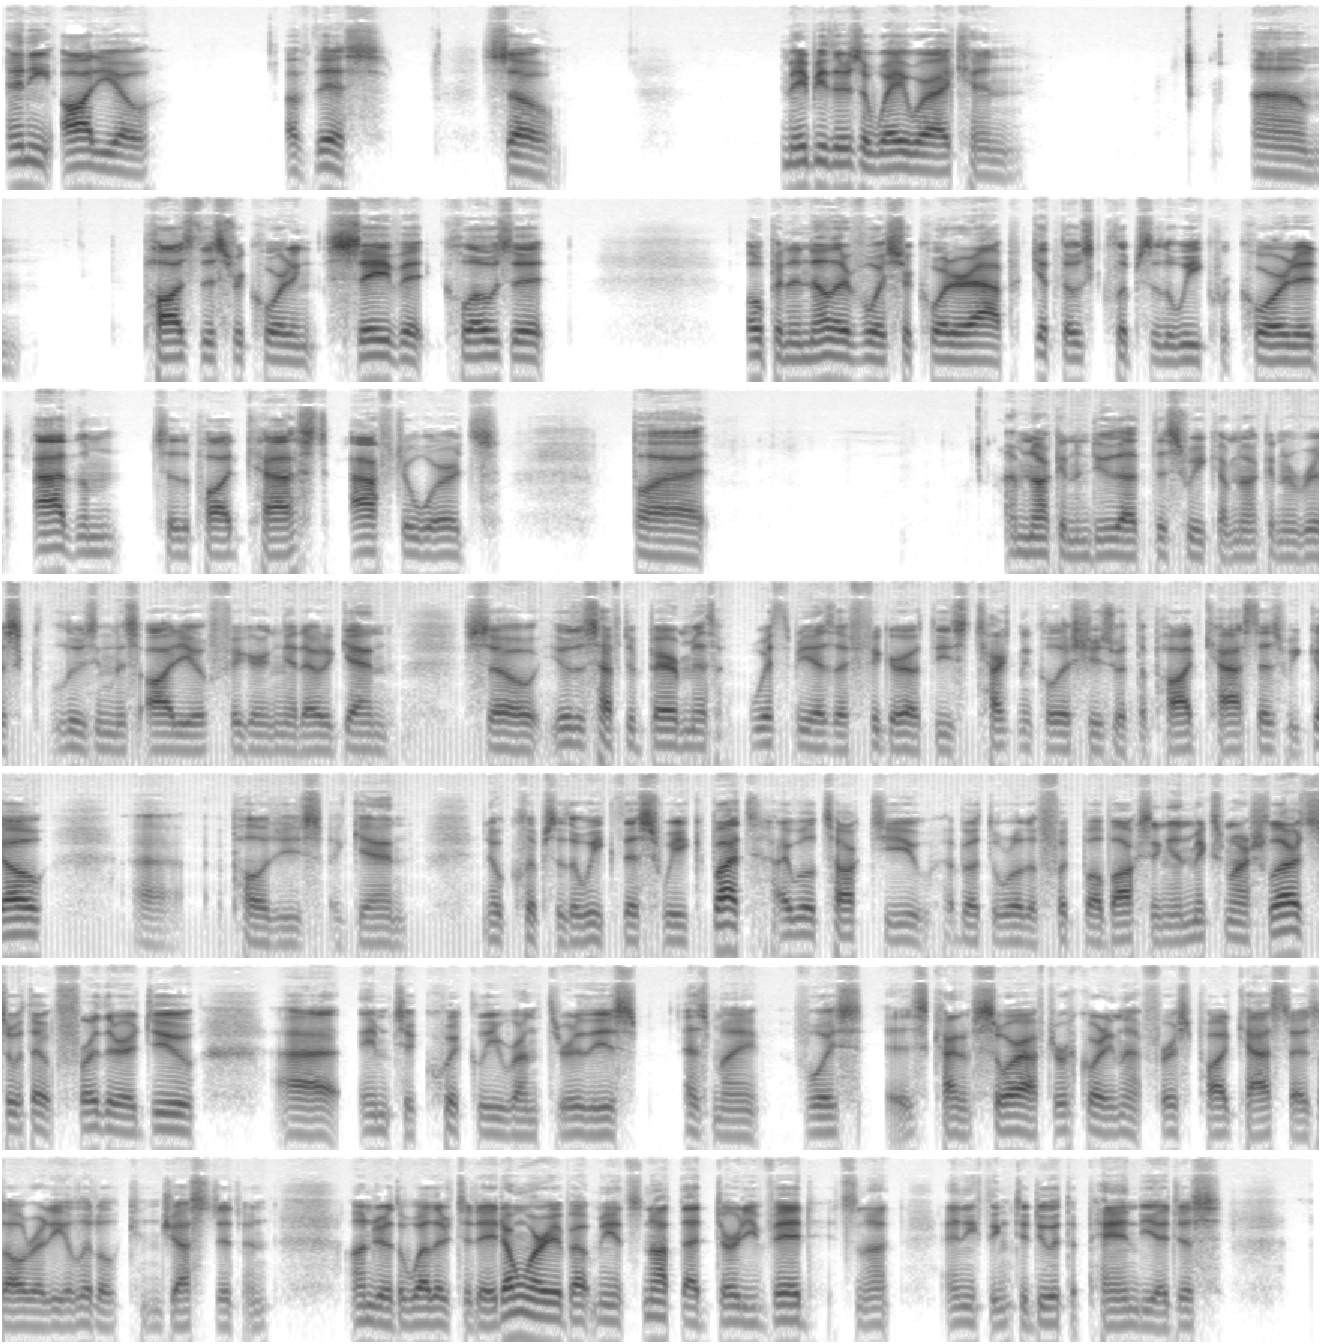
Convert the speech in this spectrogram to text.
any audio of this. So maybe there's a way where I can um, pause this recording, save it, close it, open another voice recorder app, get those clips of the week recorded, add them to the podcast afterwards. But I'm not going to do that this week. I'm not going to risk losing this audio, figuring it out again. So you'll just have to bear with me as I figure out these technical issues with the podcast as we go. Uh, apologies again no clips of the week this week, but I will talk to you about the world of football, boxing, and mixed martial arts. So without further ado, uh, aim to quickly run through these as my voice is kind of sore after recording that first podcast. I was already a little congested and under the weather today. Don't worry about me. It's not that dirty vid. It's not anything to do with the pandy. I just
